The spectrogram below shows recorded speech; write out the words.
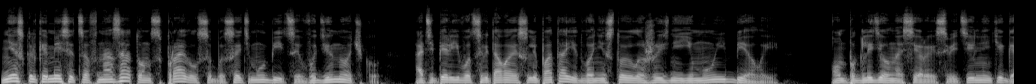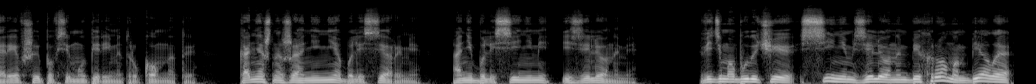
Несколько месяцев назад он справился бы с этим убийцей в одиночку. а теперь его цветовая слепота едва не стоила жизни ему и белой. Он поглядел на серые светильники, горевшие по всему периметру комнаты. Конечно же, они не были серыми, они были синими и зелеными. Видимо, будучи синим-зеленым бихромом, белая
